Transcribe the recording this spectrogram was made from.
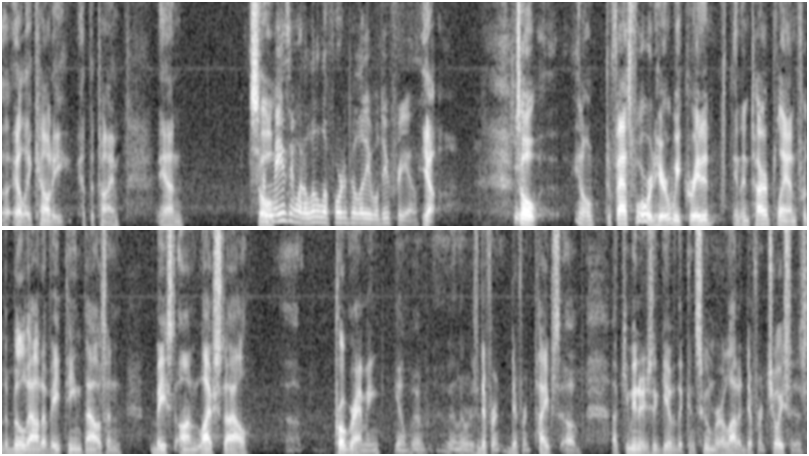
uh, LA County at the time. And so. It's amazing what a little affordability will do for you. Yeah. Cute. So, you know, to fast forward here, we created an entire plan for the build out of 18,000 based on lifestyle uh, programming. You know, there was different different types of uh, communities that give the consumer a lot of different choices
